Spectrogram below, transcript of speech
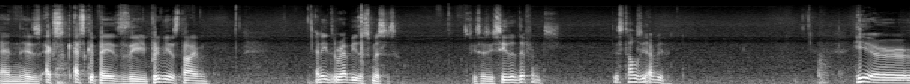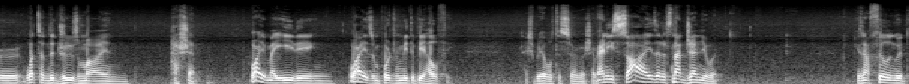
and his ex- escapades the previous time. And he, the Rebbe dismisses him. So he says, You see the difference? This tells you everything. Here, what's on the Jew's mind? Hashem. Why am I eating? Why is it important for me to be healthy? I should be able to serve Hashem. And he sighs that it's not genuine. He's not feeling it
